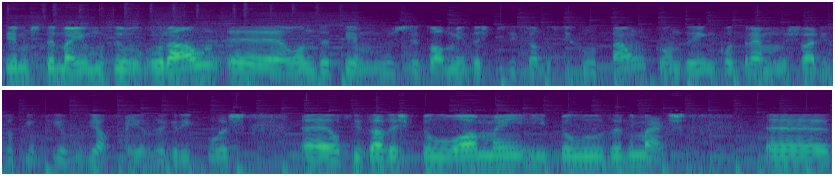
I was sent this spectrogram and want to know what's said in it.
Temos também o Museu Rural, eh, onde temos atualmente a exposição do ciclo de pão, onde encontramos vários utensílios e alfaias agrícolas eh, utilizadas pelo homem e pelos animais. Uh,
